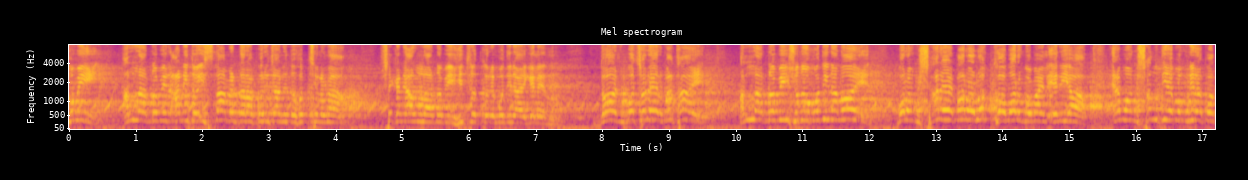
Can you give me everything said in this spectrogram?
ভূমি আল্লাহ নবীর আনিত ইসলামের দ্বারা পরিচালিত হচ্ছিল না। সেখানে আল্লাহ নবী হিজরত করে মদিনায় গেলেন। দশ বছরের মাথায় আল্লাহ নবী শুধু মদিনা নয়, বরং সাড়ে বারো লক্ষ বর্গ মাইল এরিয়া এমন শান্তি এবং নিরাপদ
